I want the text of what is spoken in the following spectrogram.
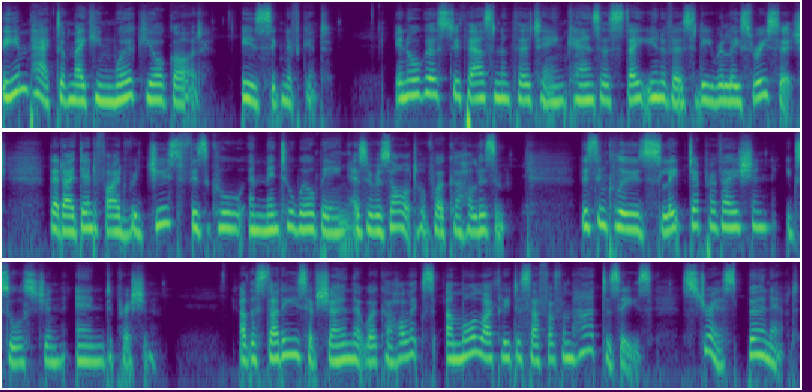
The impact of making work your God is significant. In August 2013, Kansas State University released research that identified reduced physical and mental well-being as a result of workaholism. This includes sleep deprivation, exhaustion, and depression. Other studies have shown that workaholics are more likely to suffer from heart disease, stress, burnout,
